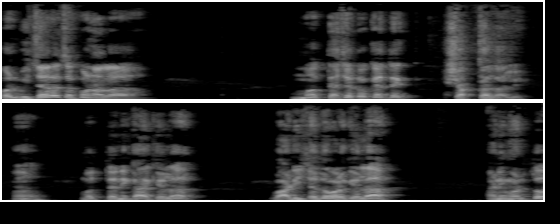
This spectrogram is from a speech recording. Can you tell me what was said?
पण विचारायचं कोणाला? मग त्याच्या डोक्यात एक शक्कल आली मग त्यांनी काय केलं? वाडीच्या जवळ गेला आणि म्हणतो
